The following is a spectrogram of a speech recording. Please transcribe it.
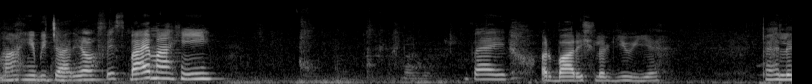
माही भी जा रहे हैं ऑफ़िस बाय माही. बाय और बारिश लगी हुई है. पहले.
